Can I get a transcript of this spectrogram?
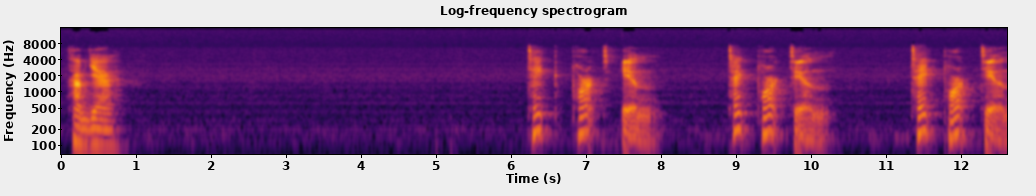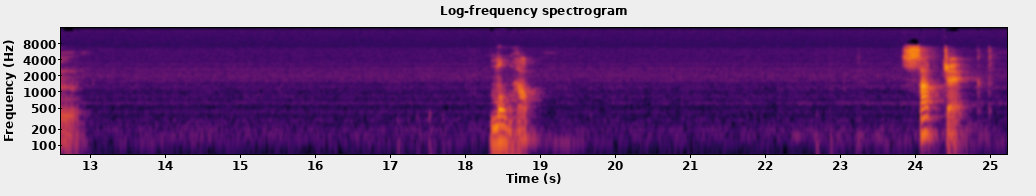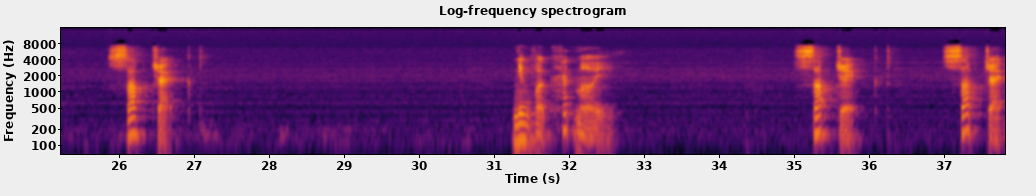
Tham gia. Take part in. Take part in. Take part in. Môn học. Subject. Subject. Nhân vật khách mời. Subject subject.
